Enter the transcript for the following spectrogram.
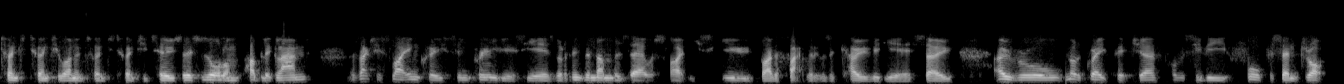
2021 and 2022. So this is all on public land. There's actually a slight increase in previous years, but I think the numbers there were slightly skewed by the fact that it was a COVID year. So overall, not a great picture. Obviously, the 4% drop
